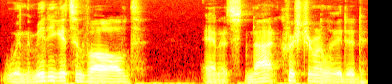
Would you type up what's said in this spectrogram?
when the media gets involved, and it's not Christian related,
